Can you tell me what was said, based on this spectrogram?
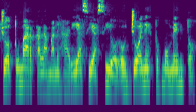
yo tu marca la manejaría así, así, o, yo en estos momentos,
